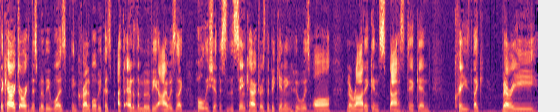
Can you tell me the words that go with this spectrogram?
the character arc in this movie was incredible because at the end of the movie, I was like, "Holy shit! This is the same character as the beginning, who was all neurotic and spastic and crazy, like very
